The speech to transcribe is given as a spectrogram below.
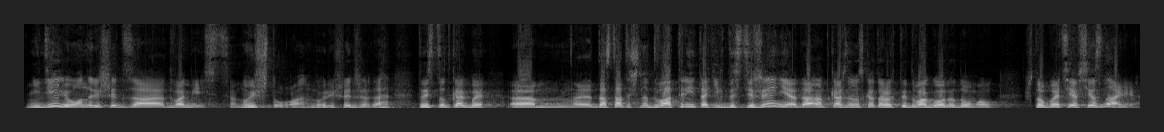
неделю он решит за два месяца. Ну и что? А? Ну решит же, да? То есть тут как бы эм, достаточно 2-3 таких достижения, да, над каждым из которых ты два года думал, чтобы те все знали.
